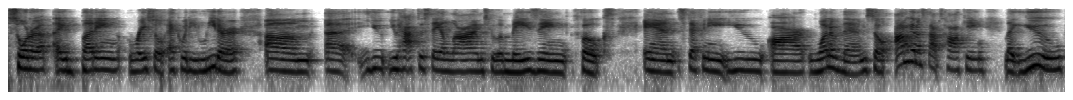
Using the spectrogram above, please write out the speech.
sort of a budding racial equity leader, um, uh, you you have to stay aligned to amazing folks and Stephanie, you are one of them. So I'm going to stop talking, let you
